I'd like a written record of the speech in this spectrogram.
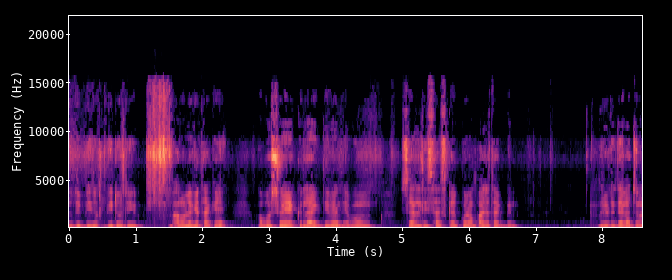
যদি ভিডিও- ভিডিওটি ভালো লেগে থাকে অবশ্যই একটি লাইক দিবেন এবং চ্যানেলটি সাবস্ক্রাইব করে আমার পাশে থাকবেন। ভিডিওটি দেখার জন্য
